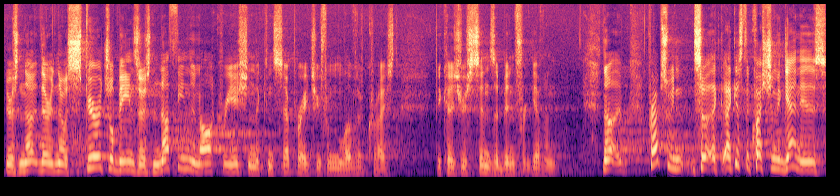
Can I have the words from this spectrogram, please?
There's no, there are no spiritual beings. There's nothing in all creation that can separate you from the love of Christ because your sins have been forgiven. Now, perhaps we, so I guess the question again is,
